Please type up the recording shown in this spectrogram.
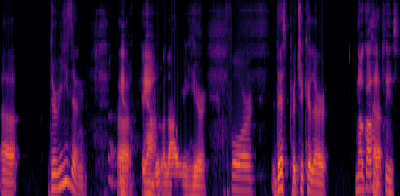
Uh, the reason, uh, yeah. if yeah. you allow me here, for this particular no, go ahead, uh, please.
